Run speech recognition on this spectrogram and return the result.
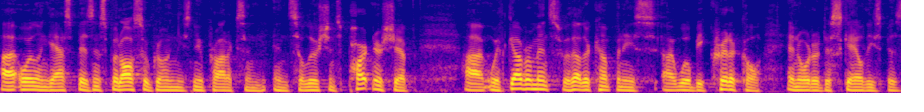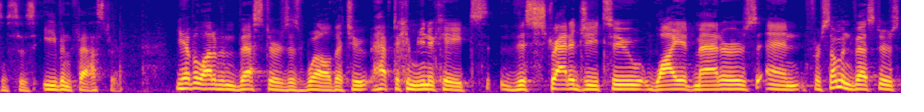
uh, oil and gas business, but also growing these new products and, and solutions. Partnership. Uh, with governments, with other companies, uh, will be critical in order to scale these businesses even faster. You have a lot of investors as well that you have to communicate this strategy to, why it matters. And for some investors,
